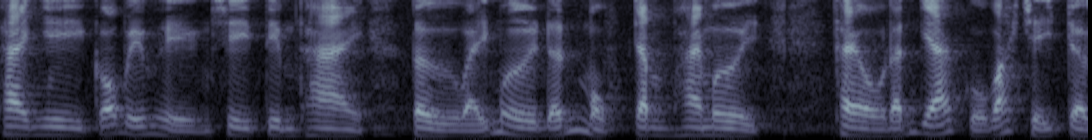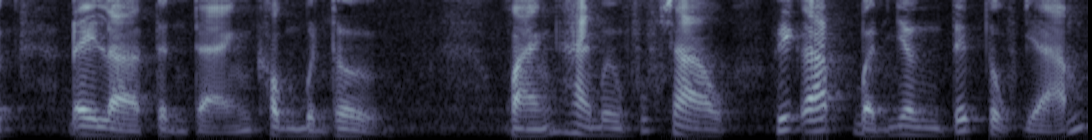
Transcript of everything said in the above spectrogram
thai nhi có biểu hiện suy tim thai từ 70 đến 120. Theo đánh giá của bác sĩ trực, đây là tình trạng không bình thường. Khoảng 20 phút sau, huyết áp bệnh nhân tiếp tục giảm,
